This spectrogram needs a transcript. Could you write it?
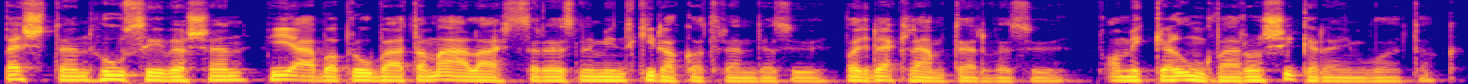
Pesten, húsz évesen hiába próbáltam állást szerezni, mint kirakatrendező vagy reklámtervező, amikkel Ungváron sikereim voltak.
